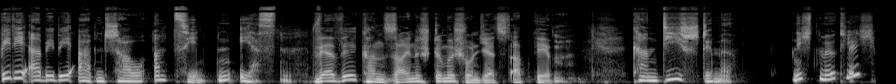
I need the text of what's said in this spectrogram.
Wie die RBB Abendschau am 10.01. Wer will, kann seine Stimme schon jetzt abgeben. Kann die Stimme. Nicht möglich?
